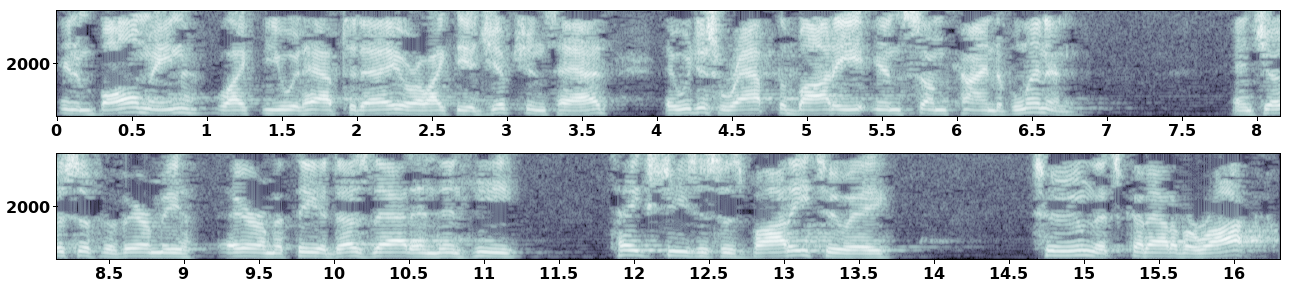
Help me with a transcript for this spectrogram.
an embalming like you would have today or like the Egyptians had. They would just wrap the body in some kind of linen. And Joseph of Arimathea does that and then he takes Jesus' body to a tomb that's cut out of a rock.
